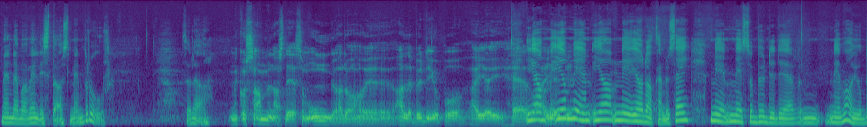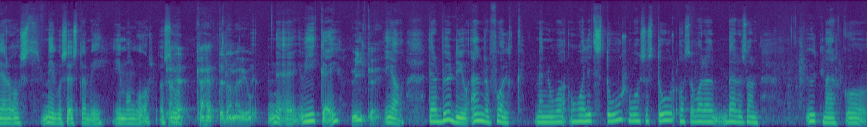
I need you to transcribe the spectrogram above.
Men det var veldig stas med en bror. Så da Men hvor samles det som unger, da? Alle bodde jo på ei øy her ja, og ei øy ja, der. med, ja, med, ja, da kan du si. Vi, vi som bodde der, vi var jo bare oss, meg og søsteren min, i mange år. Hva, så he- hva hette den øya? Vikøy. Vikøy? Ja, Der bodde jo andre folk, men hun var, hun var litt stor. Hun var så stor, og så var det bare sånn utmerk og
